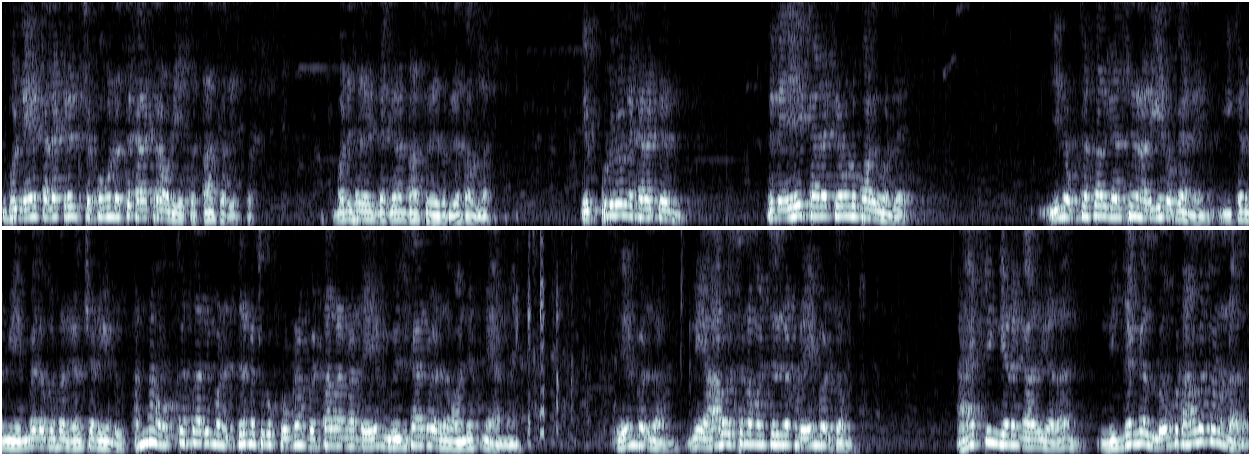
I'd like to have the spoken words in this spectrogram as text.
ఇప్పుడు నేను కలెక్టర్కి చెప్పకుండా వస్తే కలెక్టర్ అవుట్ చేస్తాను ట్రాన్స్ఫర్ చేస్తాను బడి సార్ దగ్గర ట్రాన్స్ఫర్ చేస్తారు గతంలో. ఎప్పుడు నేను కలెక్టర్ నేను ఏ కార్యక్రమంలో పాల్గొనలే. ఈయన ఒక్కసారి కలిసి నేను అడిగాడు ఒక ఆయన ఇక్కడ మీ ఎమ్మెల్యే ఒకసారి కలిసి అడిగాడు అన్న ఒక్కసారి మన ఇద్దరం కలిసి ఒక ప్రోగ్రామ్ పెట్టాలన్నంటే ఏం మ్యూజిక్ అంటే పెడదాం? అని చెప్పి అన్న ఏం పెడదాం? నీ ఆలోచన మంచినప్పుడు ఏం పెడతాం? యాక్టింగ్ చేయడం కాదు కదా నిజంగా లోపల ఆలోచన ఉండాలి.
